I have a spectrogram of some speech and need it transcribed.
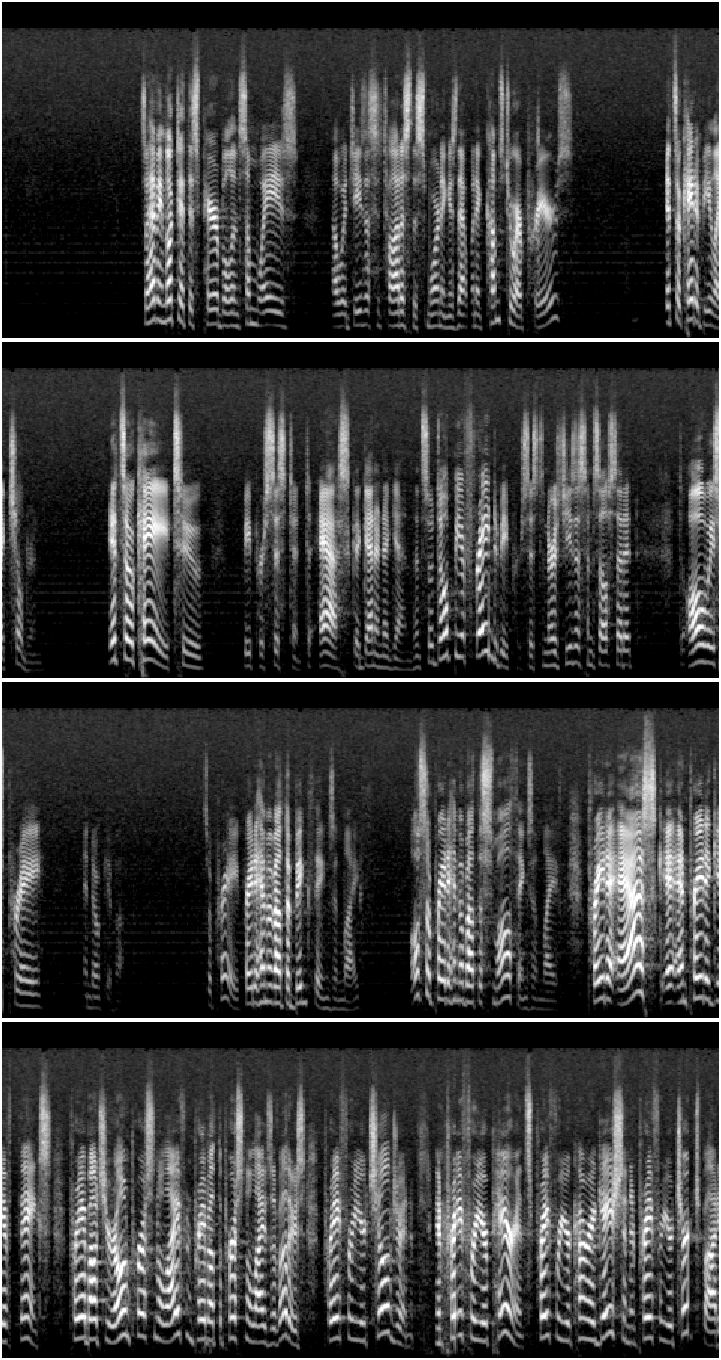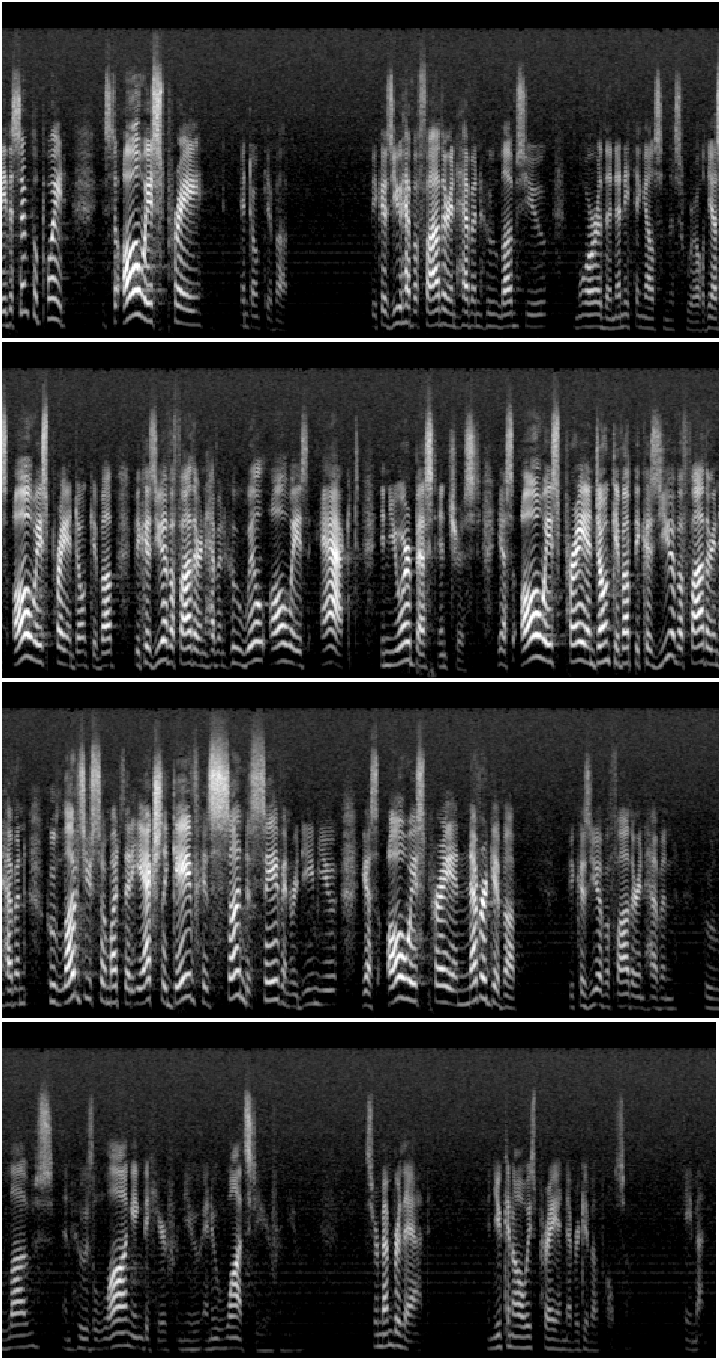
So, having looked at this parable, in some ways, uh, what Jesus has taught us this morning is that when it comes to our prayers, it's okay to be like children. It's okay to be persistent, to ask again and again. And so don't be afraid to be persistent, or as Jesus himself said it, to always pray and don't give up. So pray. Pray to Him about the big things in life. Also, pray to Him about the small things in life. Pray to ask and pray to give thanks. Pray about your own personal life and pray about the personal lives of others. Pray for your children and pray for your parents. Pray for your congregation and pray for your church body. The simple point is to always pray and don't give up. Because you have a Father in heaven who loves you more than anything else in this world. Yes, always pray and don't give up because you have a Father in heaven who will always act in your best interest. Yes, always pray and don't give up because you have a Father in heaven who loves you so much that he actually gave his Son to save and redeem you. Yes, always pray and never give up because you have a Father in heaven who loves and who's longing to hear from you and who wants to hear from you. So remember that. And you can always pray and never give up also. Amen.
